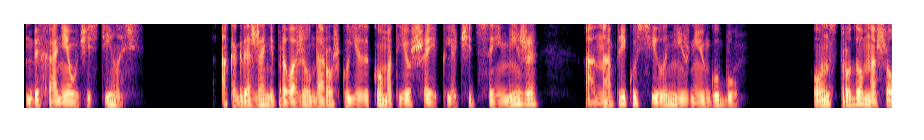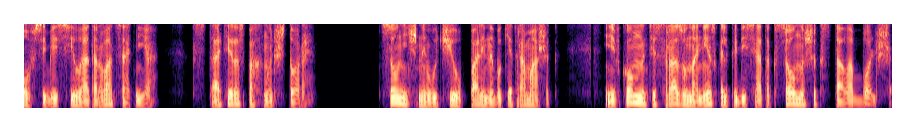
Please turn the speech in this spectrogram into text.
Дыхание участилось. А когда Женя проложил дорожку языком от ее шеи к ключице и ниже, она прикусила нижнюю губу. Он с трудом нашел в себе силы оторваться от нее, встать и распахнуть шторы. Солнечные лучи упали на букет ромашек, и в комнате сразу на несколько десяток солнышек стало больше.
